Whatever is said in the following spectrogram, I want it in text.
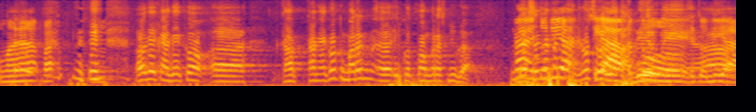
kumaha pak Oke, Kang Eko eh, Kang Eko kemarin eh, ikut kongres juga. Nah Biasanya itu kan dia, selalu iya betul, nih. itu Ah. dia.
